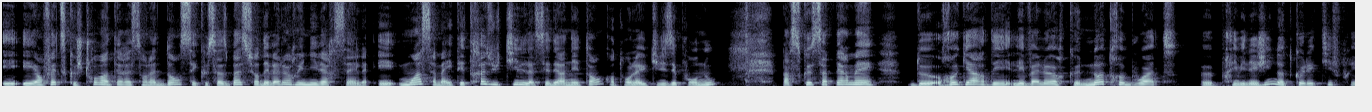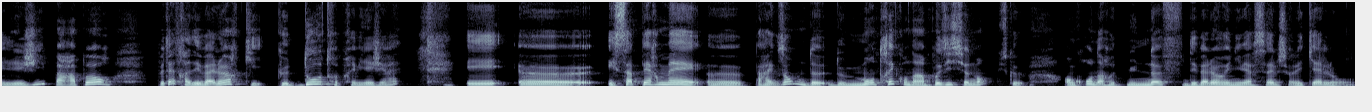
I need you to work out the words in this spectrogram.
et, et, en fait, ce que je trouve intéressant là-dedans, c'est que ça se base sur des valeurs universelles. Et moi, ça m'a été très utile là ces derniers temps quand on l'a utilisé pour nous, parce que ça permet de regarder les valeurs que notre boîte euh, privilégie, notre collectif privilégie par rapport peut-être à des valeurs qui que d'autres privilégieraient. Et, euh, et ça permet, euh, par exemple, de, de montrer qu'on a un positionnement, puisque en gros, on a retenu neuf des valeurs universelles sur lesquelles on,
